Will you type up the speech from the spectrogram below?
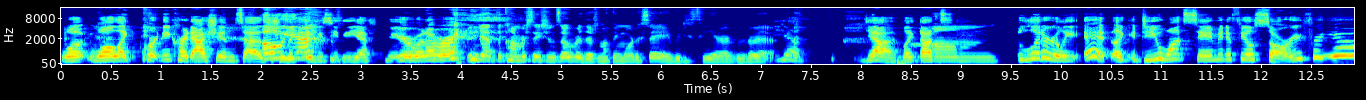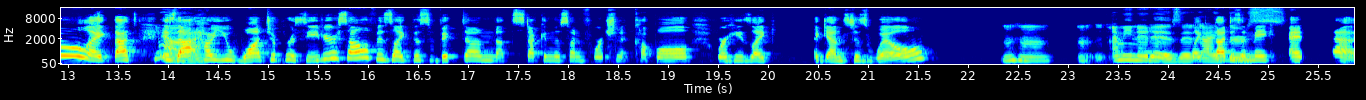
well well like Kourtney Kardashian says Oh, she's yeah. like ABCDFG or whatever. yeah, the conversation's over. There's nothing more to say. ABC. yeah. Yeah, like that's um. literally it. Like do you want Sammy to feel sorry for you? Like that's is that how you want to perceive yourself is like this victim that's stuck in this unfortunate couple where he's like against his will Mm-hmm. I mean, it is. It, like I- that doesn't make any sense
